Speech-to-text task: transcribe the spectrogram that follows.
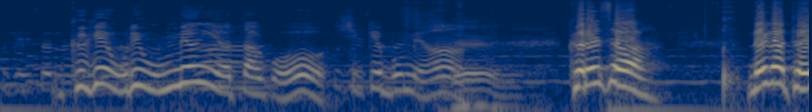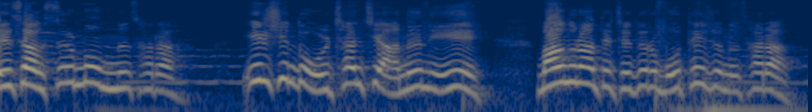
그게. 그게 우리 운명이었다고 쉽게 보면 예. 그래서 내가 더 이상 쓸모없는 사람 일신도 옳찬치 않으니 마누라한테 제대로 못 해주는 사람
